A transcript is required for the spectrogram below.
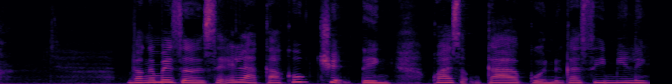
Và ngay bây giờ sẽ là ca khúc Chuyện tình qua giọng ca của nữ ca sĩ My Linh.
